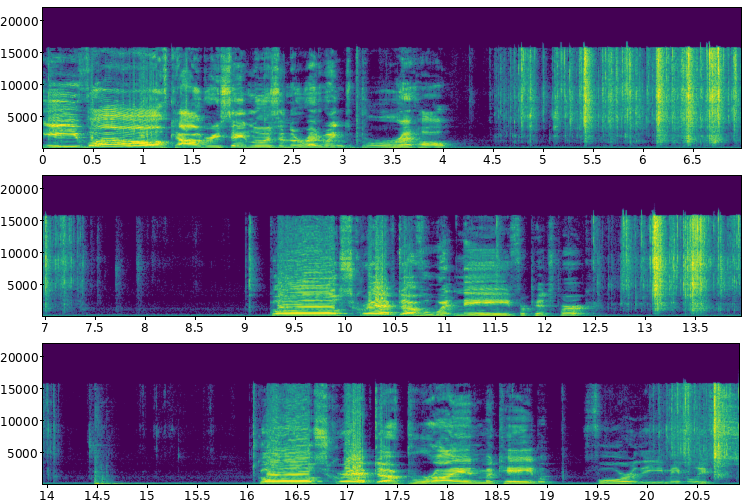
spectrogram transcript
Evolve Calgary, St. Louis, and the Red Wings. Brett Hull. Gold script of Whitney for Pittsburgh. Gold script of Bryan McCabe for the Maple Leafs.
